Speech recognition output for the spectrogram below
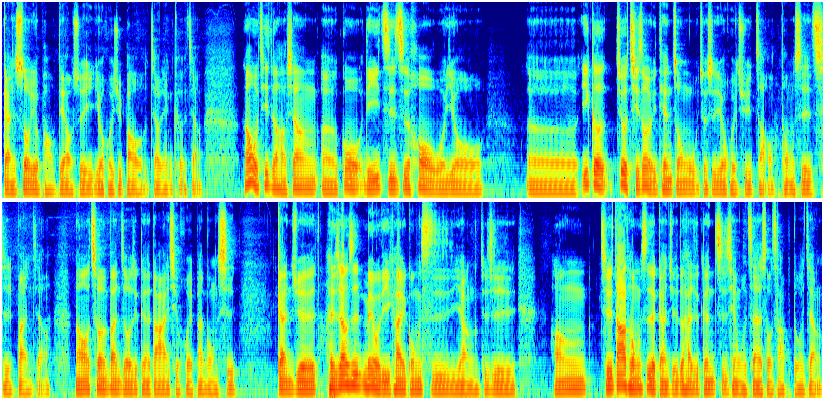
感受又跑掉，所以又回去报教练课这样。然后我记得好像，呃，过离职之后，我有呃一个，就其中有一天中午，就是又回去找同事吃饭这样。然后吃完饭之后，就跟着大家一起回办公室，感觉很像是没有离开公司一样，就是好像其实大家同事的感觉都还是跟之前我在的时候差不多这样。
